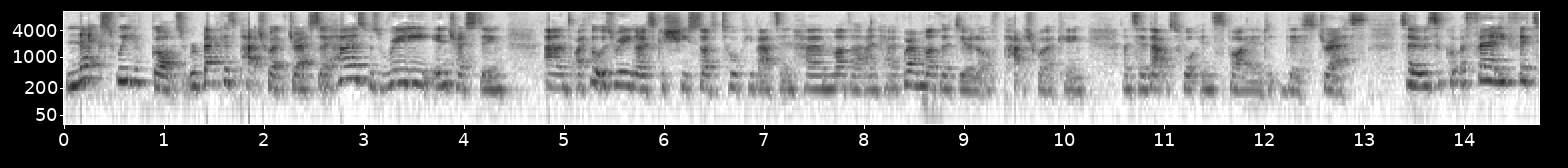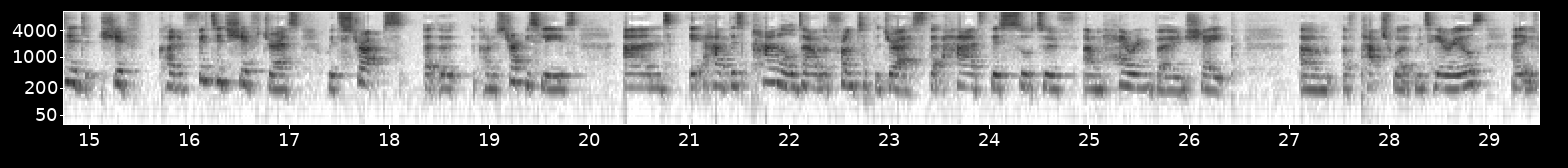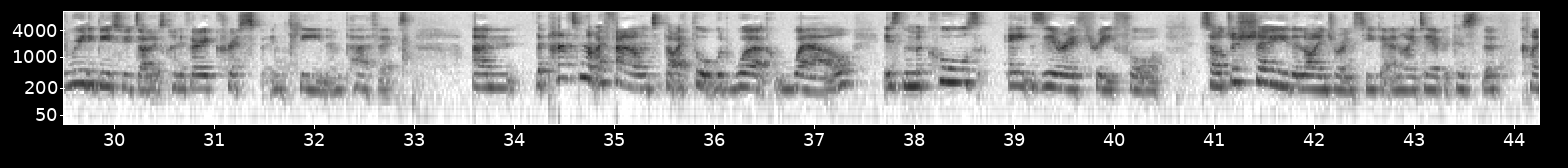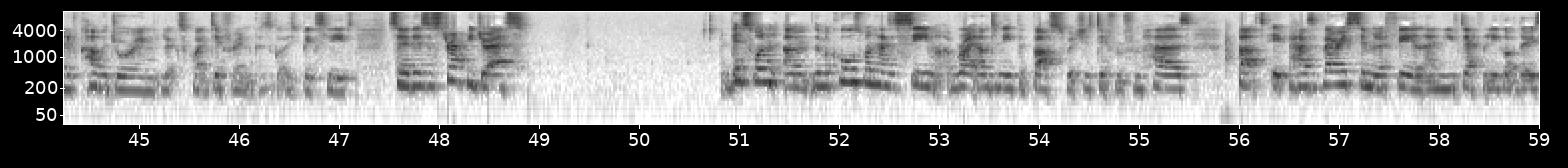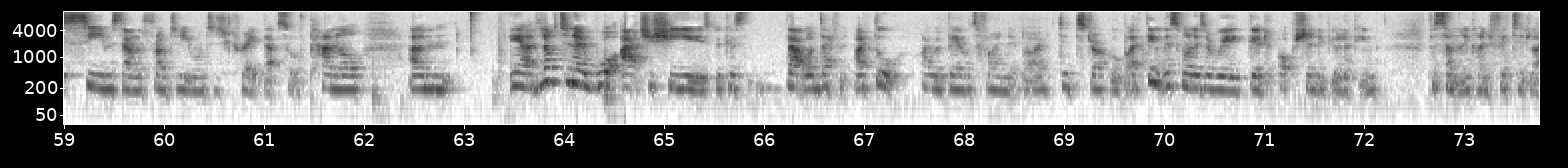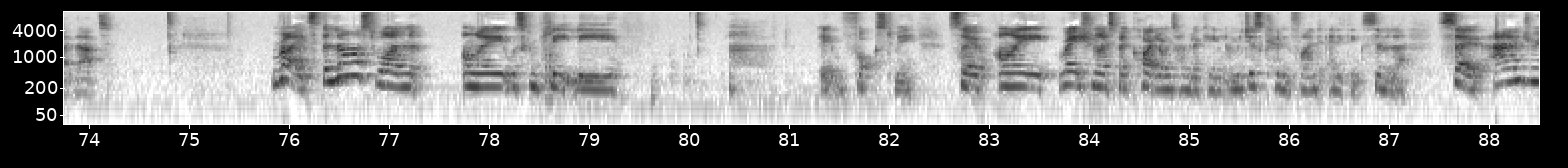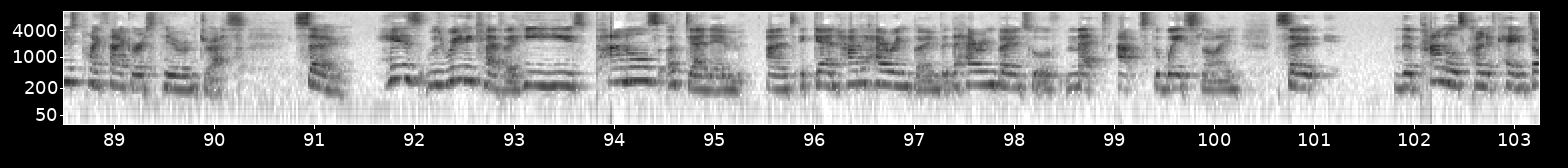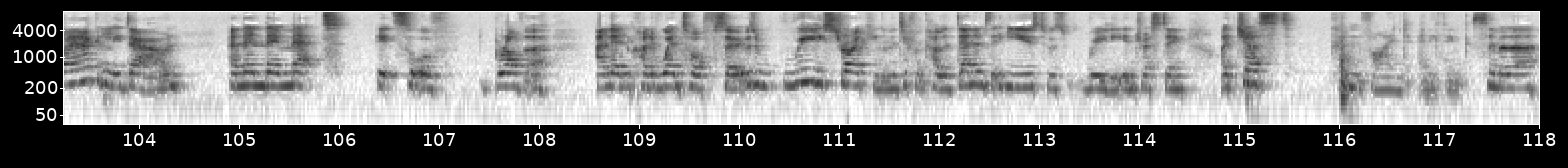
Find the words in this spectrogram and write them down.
Next we have got Rebecca's patchwork dress. So hers was really interesting and I thought it was really nice because she started talking about it and her mother and her grandmother do a lot of patchworking and so that's what inspired this dress. So it was a fairly fitted shift kind of fitted shift dress with straps at the kind of strappy sleeves and it had this panel down the front of the dress that had this sort of um, herringbone shape um, of patchwork materials and it was really beautifully done. It was kind of very crisp and clean and perfect. Um, the pattern that I found that I thought would work well is the McCall's 8034 so I'll just show you the line drawing so you get an idea because the kind of cover drawing looks quite different because it's got these big sleeves. So there's a strappy dress This one, um, the McCall's one has a seam right underneath the bust, which is different from hers, but it has a very similar feel and you've definitely got those seams down the front if you wanted to create that sort of panel. Um, yeah, I'd love to know what actually she used because that one definitely, I thought I would be able to find it, but I did struggle. But I think this one is a really good option if you're looking for something kind of fitted like that. Right, the last one I was completely it foxed me. So I, Rachel and I spent quite a long time looking and we just couldn't find anything similar. So Andrew's Pythagoras theorem dress. So his was really clever. He used panels of denim and again had a herringbone, but the herringbone sort of met at the waistline. So the panels kind of came diagonally down and then they met its sort of brother and then kind of went off. So it was really striking and the different coloured denims that he used was really interesting. I just couldn't find anything similar.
